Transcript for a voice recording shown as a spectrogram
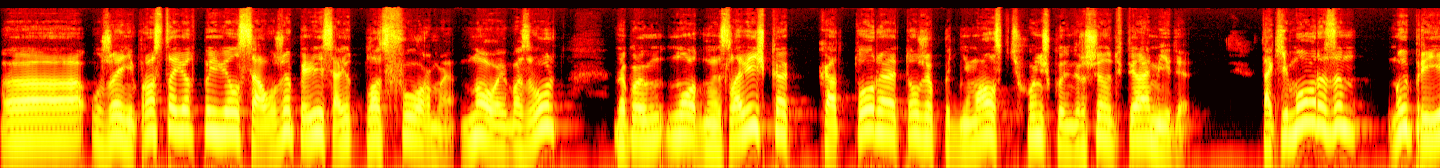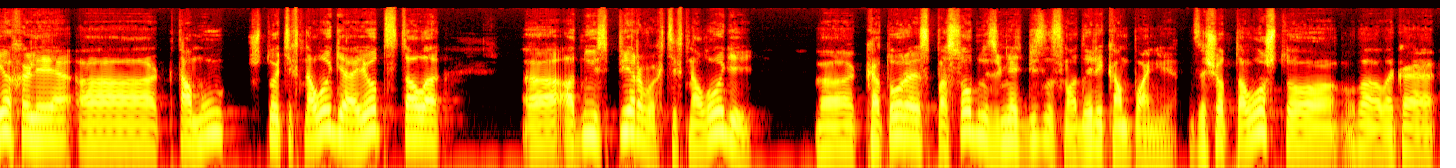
э, уже не просто IOT появился, а уже появились IOT-платформы. Новый buzzword, такое модное словечко, которое тоже поднималось потихонечку на вершину этой пирамиды. Таким образом, мы приехали э, к тому, что технология IOT стала э, одной из первых технологий, э, которая способна изменять бизнес-модели компании. За счет того, что да, такая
